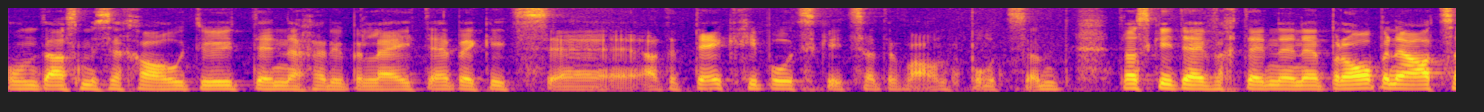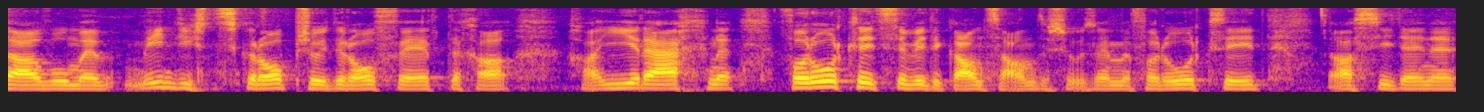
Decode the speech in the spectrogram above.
und dass man sich auch dort dann nachher überlegt, gibt es äh, an der Decke Putz, gibt es an der Wand Putz. Und das gibt einfach dann eine Probenanzahl, die man mindestens grob schon in der Offerte kann, kann einrechnen kann. Vor Ort sieht es dann wieder ganz anders aus. Wenn man vor Ort sieht, dass sie dann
